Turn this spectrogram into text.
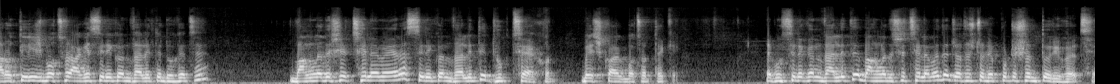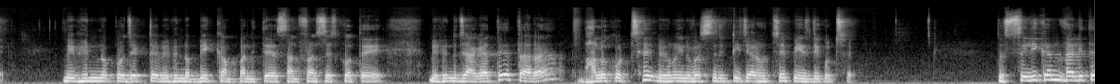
আরও তিরিশ বছর আগে সিলিকন ভ্যালিতে ঢুকেছে। বাংলাদেশের ছেলেমেয়েরা সিলিকন ভ্যালিতে ঢুকছে এখন, বেশ কয়েক বছর থেকে। এবং সিলিকন ভ্যালিতে বাংলাদেশের ছেলেমেয়েদের যথেষ্ট রেপুটেশন তৈরি হয়েছে। বিভিন্ন প্রজেক্টে বিভিন্ন বিগ কোম্পানিতে সান ফ্রান্সিসকোতে বিভিন্ন জায়গাতে তারা ভালো করছে, বিভিন্ন ইউনিভার্সিটির টিচার হচ্ছে পিএইচডি করছে। তো সিলিকন ভ্যালিতে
